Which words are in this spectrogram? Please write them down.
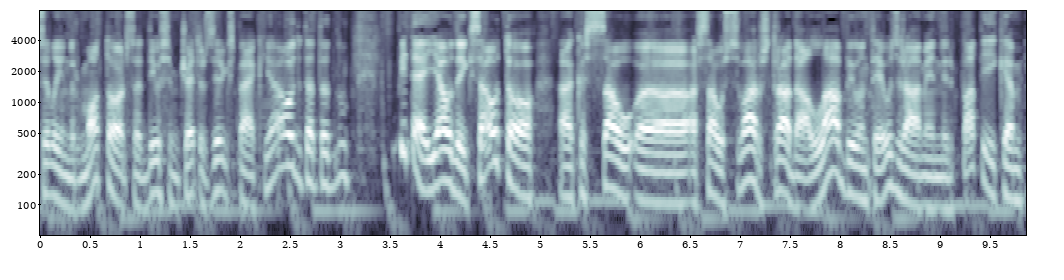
cilindru motors ar 204 zirgspēku jaudu. Tad nu, vidēji jaudīgs auto, kas savu, ar savu svaru strādā labi un tie uzrāvieni ir patīkami.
